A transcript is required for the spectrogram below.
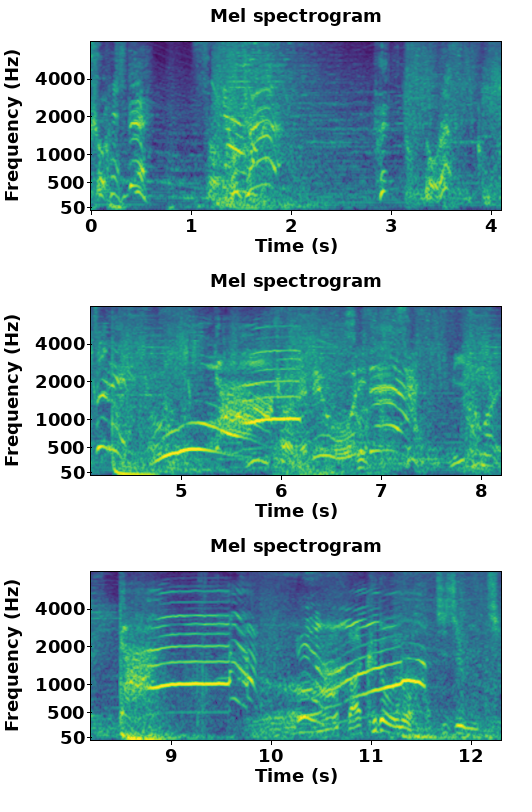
そこっちでそこかどらそれこれで終わりだ。見たまえ爆動の81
